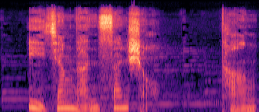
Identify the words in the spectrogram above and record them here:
《忆江南三首》，唐·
